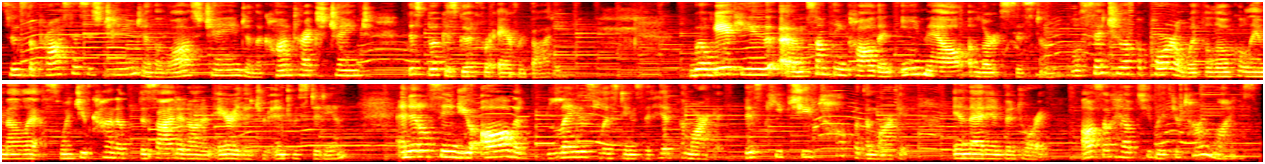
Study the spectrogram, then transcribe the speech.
since the processes change and the laws change and the contracts change, this book is good for everybody. We'll give you um, something called an email alert system. We'll set you up a portal with the local MLS once you've kind of decided on an area that you're interested in. And it'll send you all the latest listings that hit the market. This keeps you top of the market in that inventory. Also helps you with your timelines.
